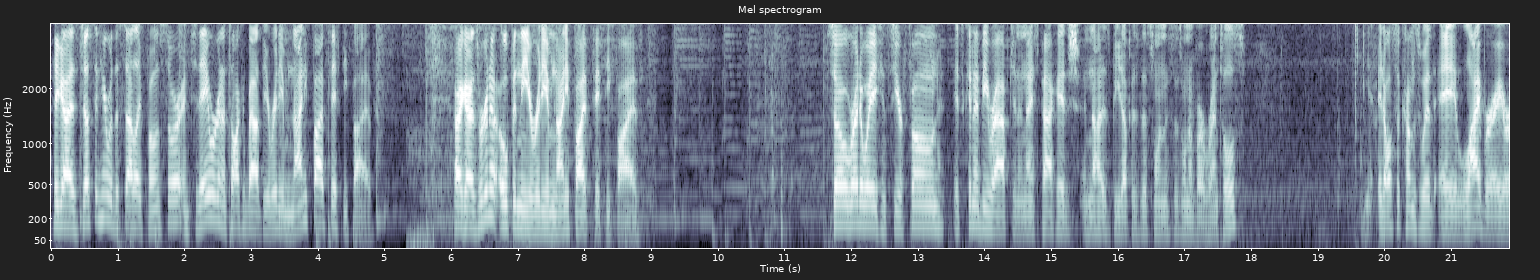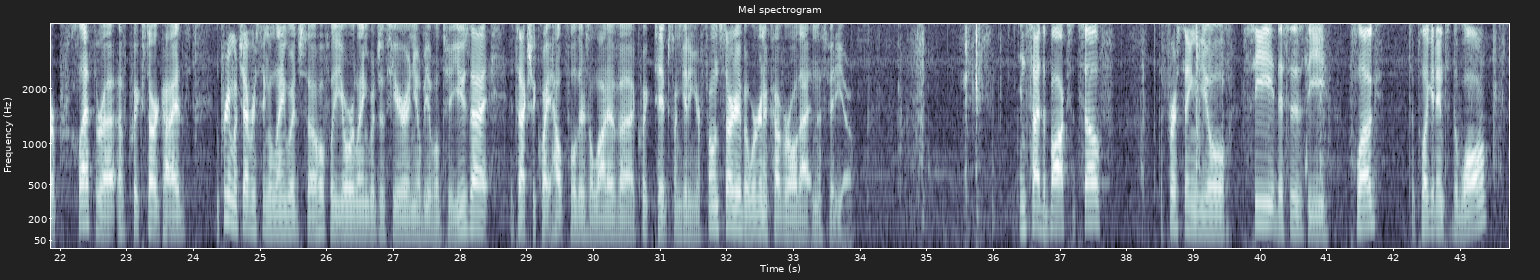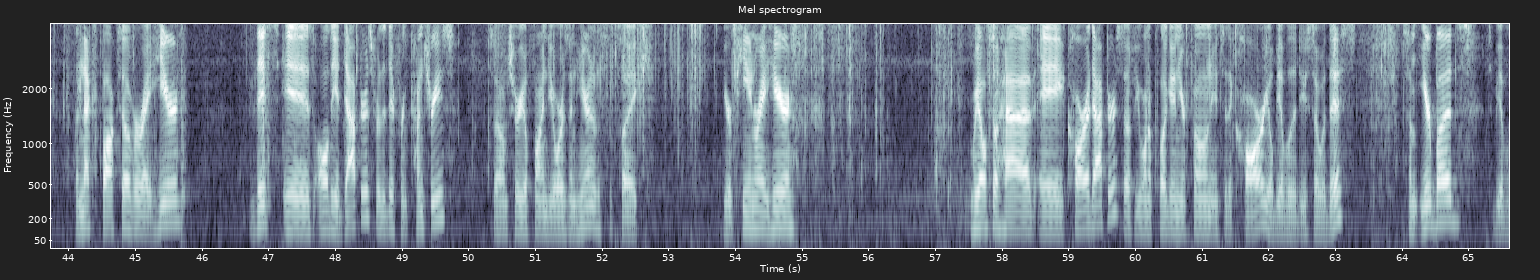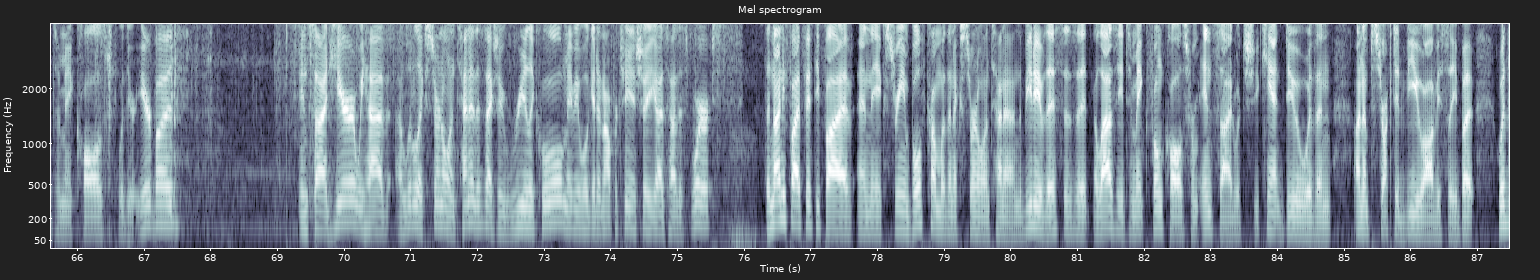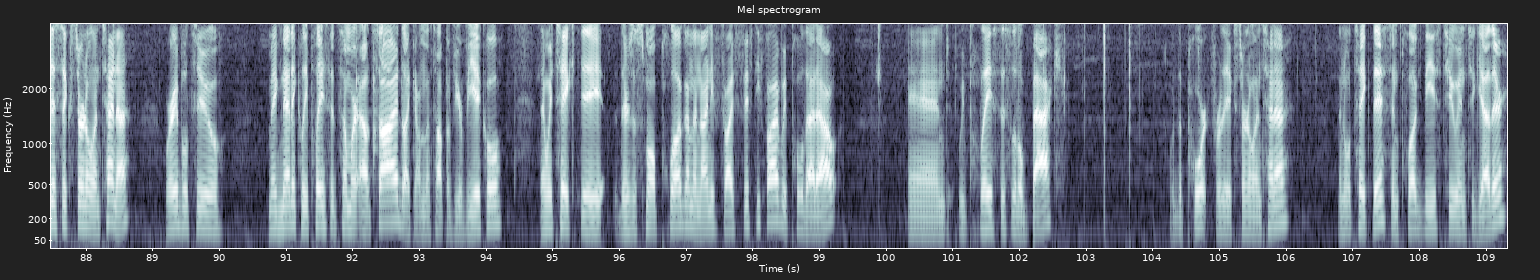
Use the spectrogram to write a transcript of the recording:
Hey guys, Justin here with the Satellite Phone Store, and today we're going to talk about the Iridium 9555. All right guys, we're going to open the Iridium 9555. So right away you can see your phone. It's going to be wrapped in a nice package and not as beat up as this one. This is one of our rentals. It also comes with a library or a plethora of quick start guides in pretty much every single language. So hopefully your language is here and you'll be able to use that. It's actually quite helpful. There's a lot of uh, quick tips on getting your phone started, but we're gonna cover all that in this video. Inside the box itself, the first thing you'll see, this is the plug to plug it into the wall. The next box over right here, this is all the adapters for the different countries. So I'm sure you'll find yours in here. This looks like European right here. We also have a car adapter, so if you want to plug in your phone into the car, you'll be able to do so with this. Some earbuds to be able to make calls with your earbud. Inside here, we have a little external antenna. This is actually really cool. Maybe we'll get an opportunity to show you guys how this works. The 9555 and the Extreme both come with an external antenna. And the beauty of this is it allows you to make phone calls from inside, which you can't do with an unobstructed view, obviously. But with this external antenna, we're able to magnetically place it somewhere outside, like on the top of your vehicle. Then we take the, there's a small plug on the 9555, we pull that out and we place this little back with the port for the external antenna then we'll take this and plug these two in together.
